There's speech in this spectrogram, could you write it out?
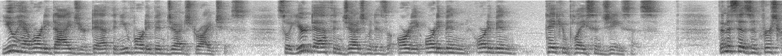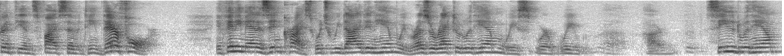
You have already died your death and you've already been judged righteous. So your death and judgment has already, already, been, already been taken place in Jesus. Then it says in 1 Corinthians 5.17, Therefore, if any man is in Christ, which we died in him, we resurrected with him, we, we uh, are seated with him.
